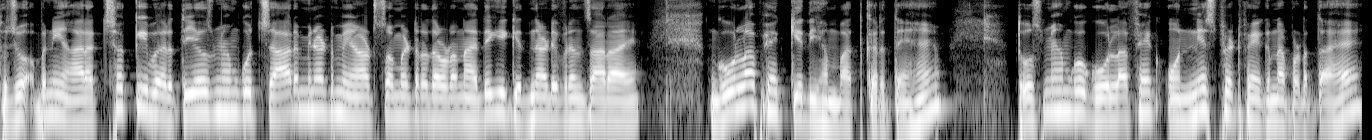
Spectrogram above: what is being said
तो जो अपनी आरक्षक की भर्ती है, उसमें हमको चार मिनट में आठ सौ मीटर दौड़ना है। देखिए कितना डिफरेंस आ रहा है। गोला फेंक की यदि हम बात करते हैं तो उसमें हमको गोला फेंक, उन्नीस फिट फेंकना पड़ता है,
